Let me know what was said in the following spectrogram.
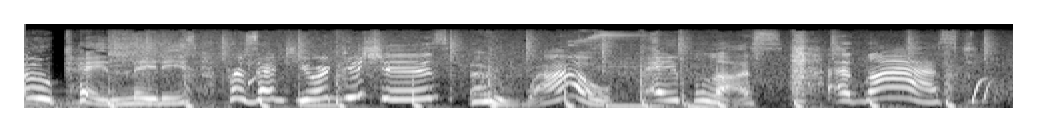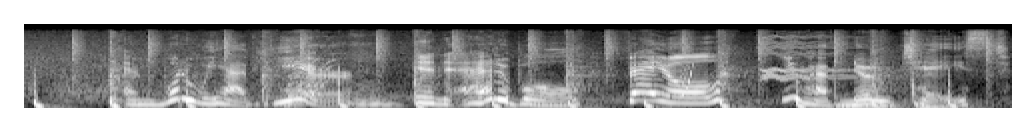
Okay, ladies. Present your dishes! Oh, wow! A plus. At last! And what do we have here? Inedible. Fail. You have no taste.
